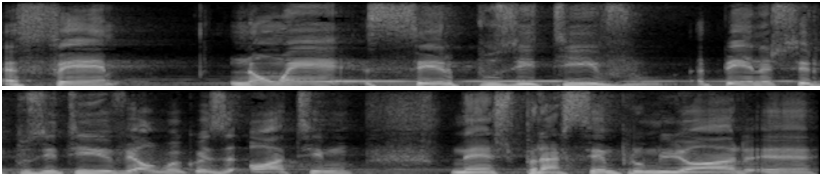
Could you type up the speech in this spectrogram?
A fé não é ser positivo, apenas ser positivo é alguma coisa ótimo, né? esperar sempre o melhor, é,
